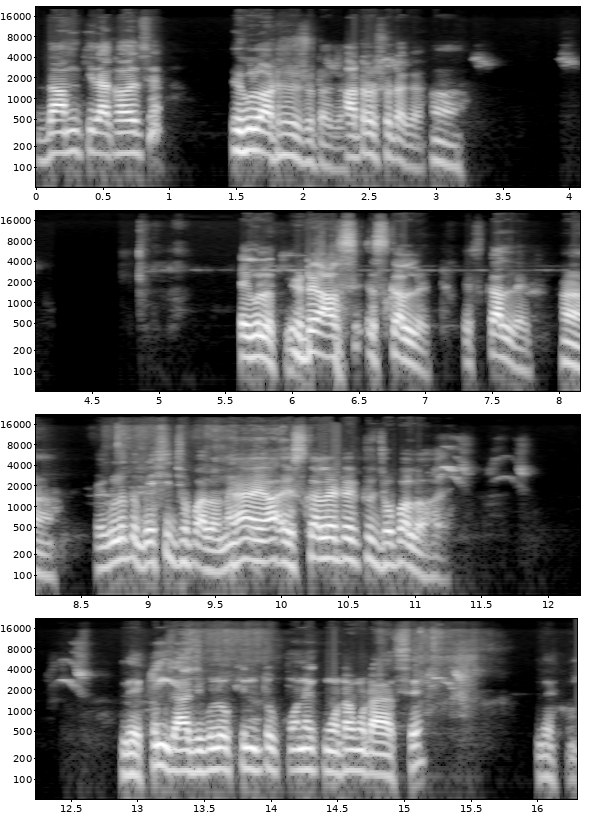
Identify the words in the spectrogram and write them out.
দাম কি রাখা হয়েছে? এগুলো আঠেরোশো টাকা। আঠারোশো টাকা। হ্যাঁ। এগুলো কি? এটা স্কারলেট। স্কারলেট? হ্যাঁ। এগুলো তো বেশি ঝোপালো না হ্যাঁ স্কারলেট একটু ঝোপালো হয়। দেখুন গাছগুলো কিন্তু অনেক মোটা মোটা আছে। দেখুন।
